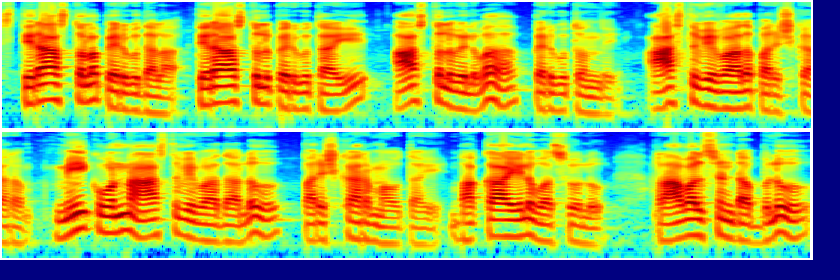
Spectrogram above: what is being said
స్థిరాస్తుల పెరుగుదల. స్థిరాస్తులు పెరుగుతాయి. ఆస్తుల విలువ పెరుగుతుంది. ఆస్తి వివాద పరిష్కారం. మీకు ఉన్న ఆస్తి వివాదాలు పరిష్కారం అవుతాయి. బకాయిలు వసూలు. రావాల్సిన డబ్బులు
